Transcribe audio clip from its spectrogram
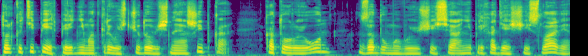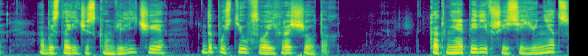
Только теперь перед ним открылась чудовищная ошибка, которую он, задумывающийся о неприходящей славе, об историческом величии, допустил в своих расчетах. Как неоперившийся юнец,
